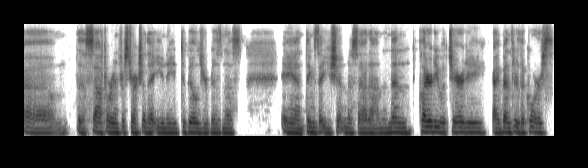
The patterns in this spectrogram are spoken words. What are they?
um, the software infrastructure that you need to build your business and things that you shouldn't miss out on. And then clarity with charity. I've been through the course.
